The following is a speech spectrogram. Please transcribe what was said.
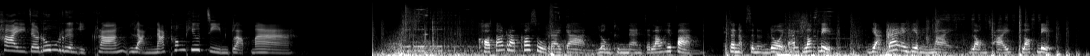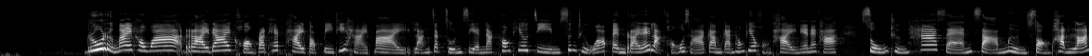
ไทยจะรุ่งเรืองอีกครั้งหลังนักท่องเที่ยวจีนกลับมา ขอต้อนรับเข้าสู่รายการลงทุนแมนจะเล่าให้ฟัง สนับสนุนโดยแอปบล็อกเด็ดอยากได้ไอเดียใหม่ๆลองใช้บล็อกเด็ดรู้หรือไม่คะว่ารายได้ของประเทศไทยต่อปีที่หายไป หลังจากสูญเสียนักท่องเที่ยวจีน ซึ่งถือว่าเป็นรายได้หลักของอุตสาหกรรมการท่องเที่ยวของไทยเนี่ยนะคะ สูงถึง 532,000 ล้าน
